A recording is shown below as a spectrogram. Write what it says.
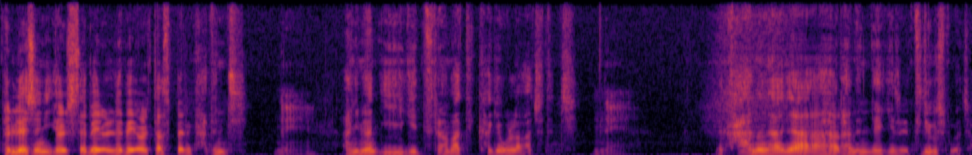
밸류에이션이 13배, 14배, 15배를 가든지 네, 아니면 이익이 드라마틱하게 올라가 주든지 네. 네, 가능하냐라는 얘기를 드리고 싶은 거죠.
